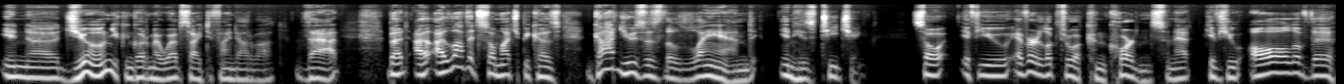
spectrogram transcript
in uh, June. You can go to my website to find out about that. But I, I love it so much because God uses the land in his teaching. So if you ever look through a concordance, and that gives you all of the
